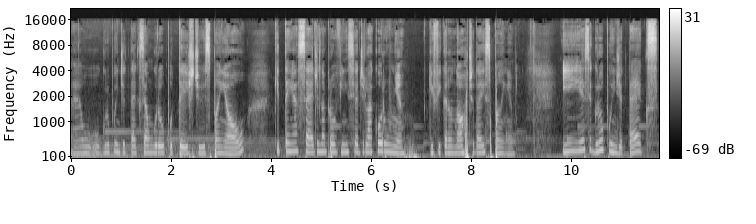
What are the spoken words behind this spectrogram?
É, o, o grupo Inditex é um grupo têxtil espanhol que tem a sede na província de La Coruña, que fica no norte da Espanha. E esse grupo Inditex,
